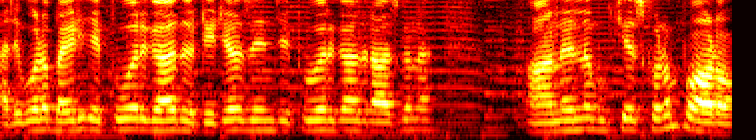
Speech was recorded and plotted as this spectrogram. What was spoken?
అది కూడా బయట చెప్పేవారు కాదు. డీటెయిల్స్ ఏం చెప్పేవారు కాదు. రాసుకుని ఆన్లైన్లో బుక్ చేసుకోవడం పోవడం.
